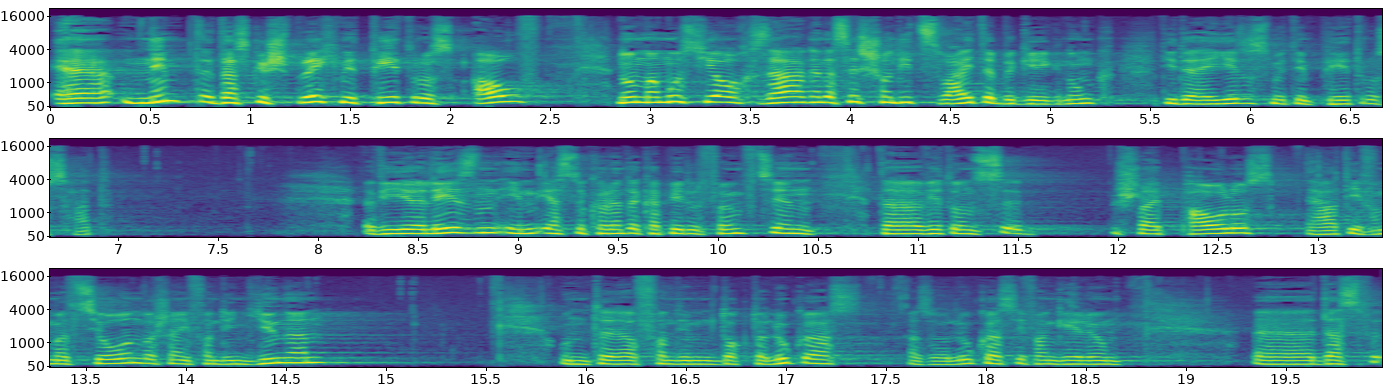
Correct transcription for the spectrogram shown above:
Er nimmt das Gespräch mit Petrus auf. Nun, man muss hier auch sagen, das ist schon die zweite Begegnung, die der Herr Jesus mit dem Petrus hat. Wir lesen im 1. Korinther Kapitel 15, da wird uns, äh, schreibt Paulus, er hat die Information wahrscheinlich von den Jüngern, und äh, von dem Dr. Lukas, also Lukas Evangelium, äh, dass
